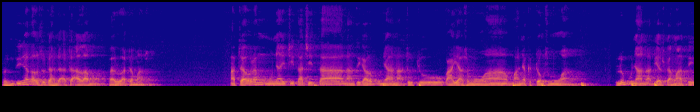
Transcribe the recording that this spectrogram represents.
Berhentinya kalau sudah tidak ada alam, baru ada masa. Ada orang mempunyai cita-cita nanti kalau punya anak cucu kaya semua, rumahnya gedong semua. Belum punya anak dia sudah mati.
